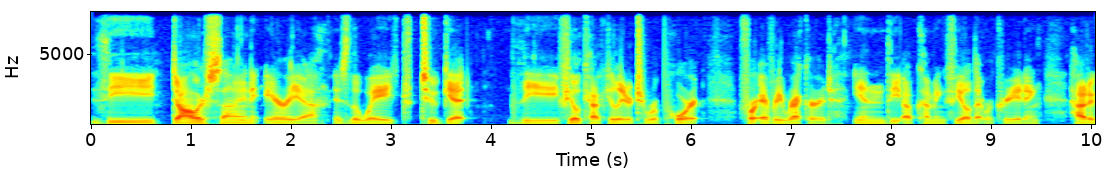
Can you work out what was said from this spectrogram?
the dollar sign area is the way to get the field calculator to report for every record in the upcoming field that we're creating, how to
